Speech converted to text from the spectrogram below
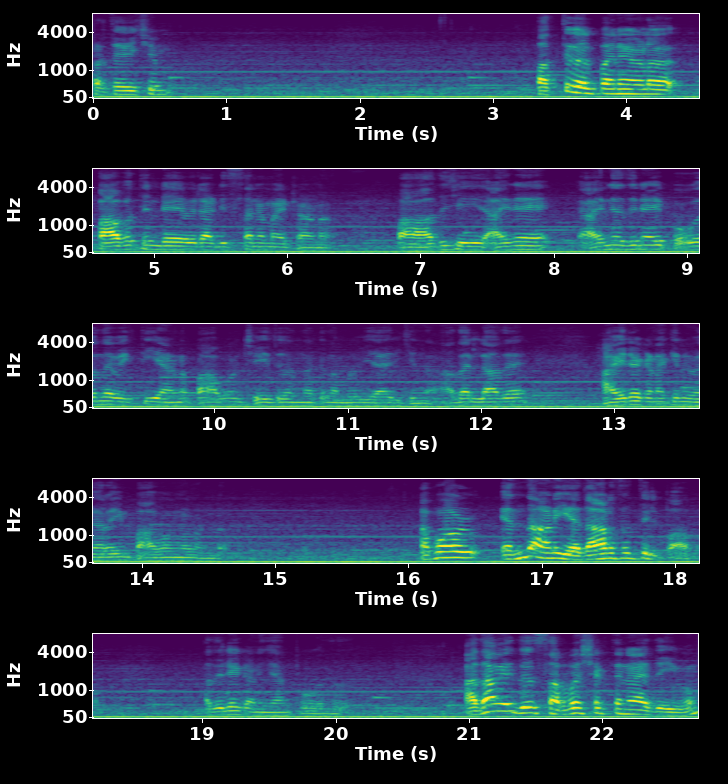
പ്രത്യേകിച്ചും പത്ത് കൽപ്പനകൾ പാപത്തിന്റെ ഒരു അടിസ്ഥാനമായിട്ടാണ്. അത് ചെയ്ത് അതിനെ അതിനെതിരായി പോകുന്ന വ്യക്തിയാണ് പാപം ചെയ്തു എന്നൊക്കെ നമ്മൾ വിചാരിക്കുന്നത്. അതല്ലാതെ ആയിരക്കണക്കിന് വേറെയും പാപങ്ങളുണ്ട്. അപ്പോൾ എന്താണ് യഥാർത്ഥത്തിൽ പാപം? അതിലേക്കാണ് ഞാൻ പോകുന്നത്. അതായത് സർവശക്തനായ ദൈവം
